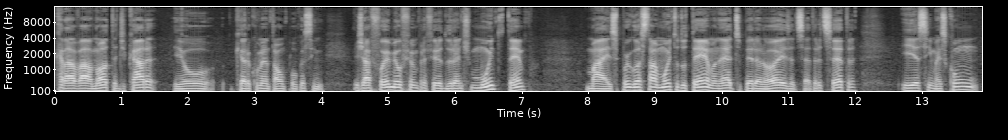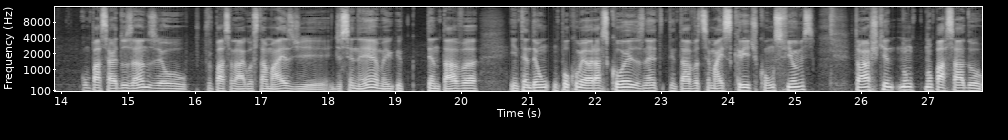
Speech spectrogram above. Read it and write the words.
cravar a nota de cara, eu quero comentar um pouco assim. Já foi meu filme preferido durante muito tempo, mas por gostar muito do tema, né, de super-heróis, etc, etc. E assim, mas com, com o passar dos anos eu fui passando a gostar mais de, de cinema e, e tentava entender um, um, pouco melhor as coisas, né? Tentava ser mais crítico com os filmes. Então acho que num, num passado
